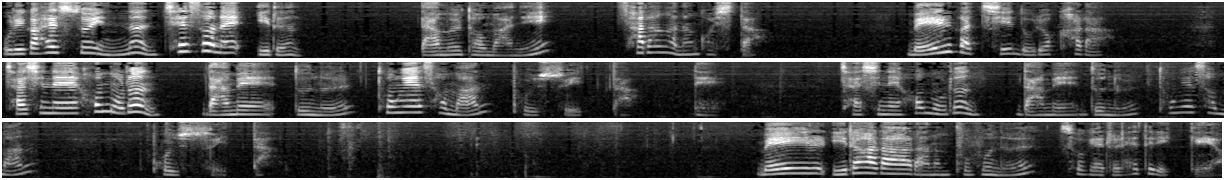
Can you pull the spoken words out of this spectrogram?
우리가 할 수 있는 최선의 일은 남을 더 많이 사랑하는 것이다. 매일같이 노력하라. 자신의 허물은 남의 눈을 통해서만 볼 수 있다. 네. 자신의 허물은 남의 눈을 통해서만 볼 수 있다. 매일 일하라 라는 부분을 소개를 해드릴게요.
